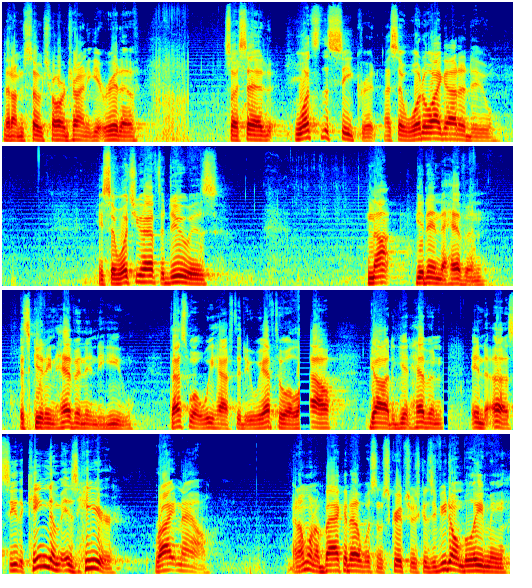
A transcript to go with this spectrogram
that I'm so charged trying to get rid of. So I said, What's the secret? I said, What do I got to do? He said, What you have to do is not get into heaven, it's getting heaven into you. That's what we have to do. We have to allow God to get heaven into us. See, the kingdom is here right now. And I'm going to back it up with some scriptures because if you don't believe me,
